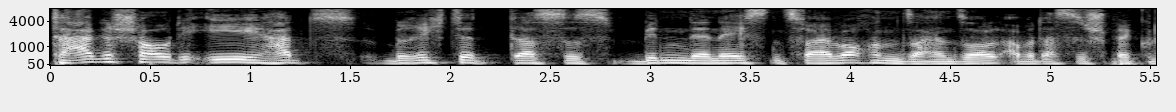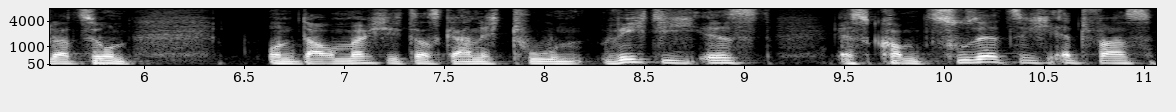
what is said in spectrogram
Tagesschau.de hat berichtet, dass es binnen der nächsten zwei Wochen sein soll, aber das ist Spekulation. Und darum möchte ich das gar nicht tun. Wichtig ist, es kommt zusätzlich etwas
